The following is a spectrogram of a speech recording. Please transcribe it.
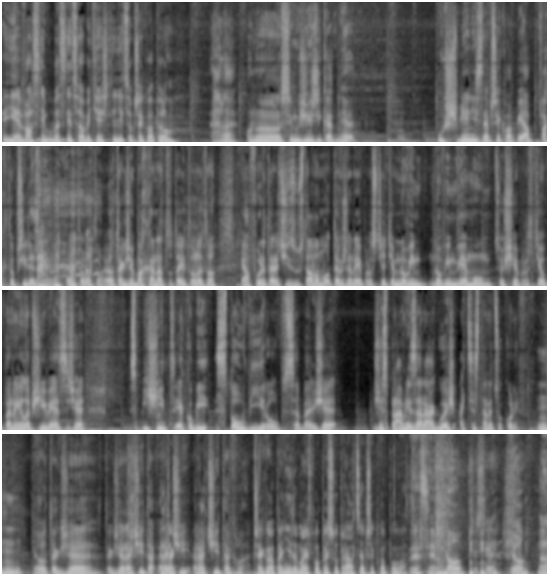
je vlastně vůbec něco, aby tě ještě něco překvapilo? Hele, ono si může říkat, mě, už mě nic nepřekvapí a pak to přijde z něj, tady tohleto, jo, takže bacha na to tady tohleto. Já furt radši zůstávám otevřený prostě těm novým, novým věmům, což je prostě úplně nejlepší věc, že spíš jít jakoby s tou vírou v sebe, že že správně zareaguješ, ať se stane cokoliv. Mm-hmm. Jo, takže, takže radši, ta, tak- radši, radši takhle. Překvapení to máš v popisu práce, překvapovat. Jasně. No, přesně, jo. Uh,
